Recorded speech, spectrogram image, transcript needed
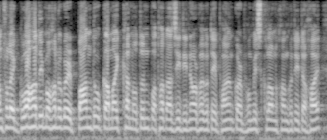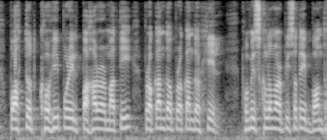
আনফালে গুৱাহাটী মহানগৰীৰ পাণ্ডু কামাখ্যা নতুন পথত আজি দিনৰ ভাগতে ভয়ংকৰ ভূমিস্খলন সংঘটিত হয়। পথটোত খহি পৰিল পাহাৰৰ মাটি প্ৰকাণ্ড প্ৰকাণ্ড শিল। ভূমিস্খলনৰ পিছতেই বন্ধ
